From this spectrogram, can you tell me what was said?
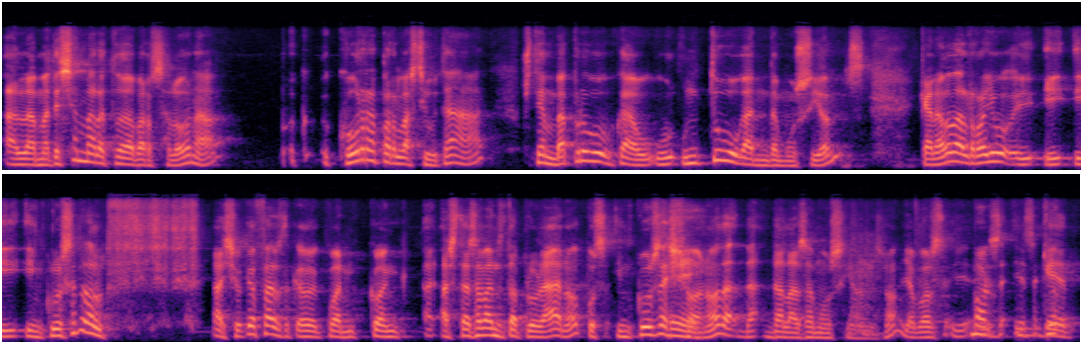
a la mateixa marató de Barcelona, córrer per la ciutat hòstia, em va provocar un, un tobogan d'emocions que anava del rotllo, i, i, i inclús el, això que fas que quan, quan estàs abans de plorar, no? Pues inclús sí. això, no? De, de, de les emocions, no? Llavors, bueno, és, és aquest...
